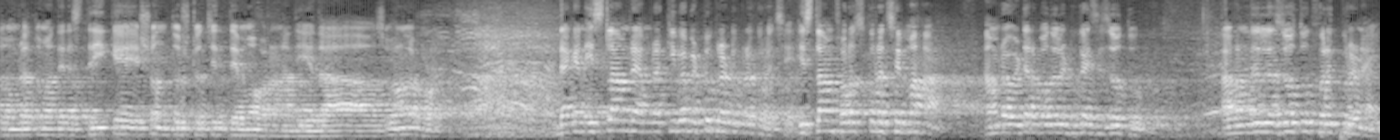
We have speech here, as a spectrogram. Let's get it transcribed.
তোমরা তোমাদের স্ত্রীকে সন্তুষ্ট চিত্তে মহারণা দিয়ে দাও। দেখেন ইসলাম রে আমরা কীভাবে টুকরা টুকরা করেছি? ইসলাম ফরজ করেছে মাহার। আমরা ওইটার বদলে ঢুকাইছি যৌতুক। আলহামদুলিল্লাহ, যৌতুক ফরিদপুরে নাই।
